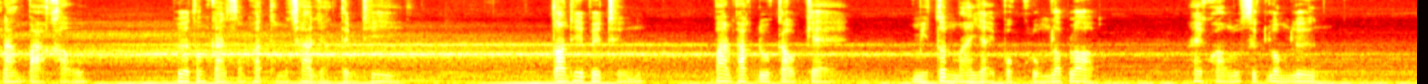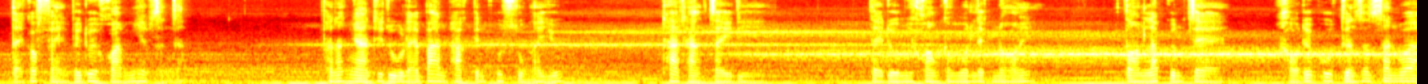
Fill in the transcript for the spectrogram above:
กลางป่าเขา เพื่อต้องการสัมผัสธรรมชาติอย่างเต็มที่ ตอนที่ไปถึง บ้านพักดูเก่าแก่ มีต้นไม้ใหญ่ปกคลุมรอบๆ ให้ความรู้สึกล่มลื่น แต่ก็แฝงไปด้วยความเงียบสงัด พนักงานที่ดูแลบ้านพักเป็นผู้สูงอายุ ท่าทางใจดี แต่ดูมีความกังวลเล็กน้อย ตอนรับกุญแจ เขาได้พูดเตือนสั้นๆว่า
